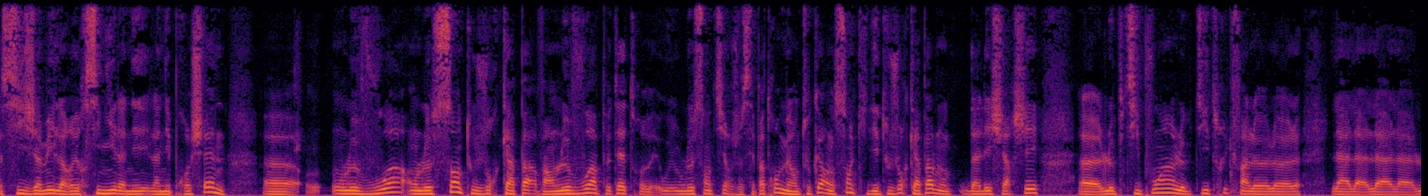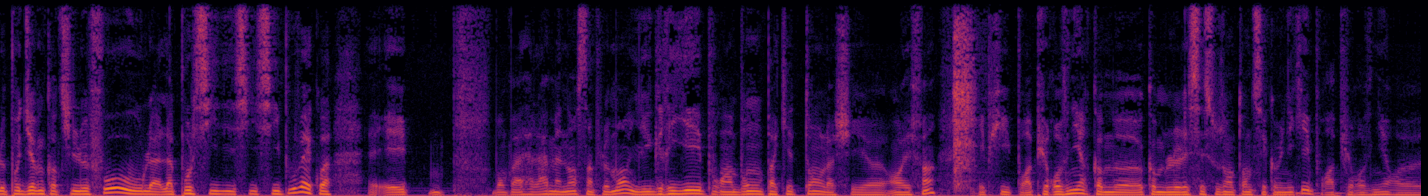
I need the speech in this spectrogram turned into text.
si jamais il aurait signé l'année l'année prochaine on le voit on le sent toujours capable enfin on le voit peut-être euh, ou le sentir je sais pas trop mais en tout cas on sent qu'il est toujours capable d'aller chercher euh, le petit point le petit truc enfin le, le la, la, le podium quand il le faut ou la, la pole s'il si, s'il pouvait quoi. Et bon bah là maintenant simplement il est grillé pour un bon paquet de temps là chez euh, en F1 et puis il pourra plus revenir comme euh, comme le laissait sous-entendre ses communiqués il pourra plus revenir euh,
